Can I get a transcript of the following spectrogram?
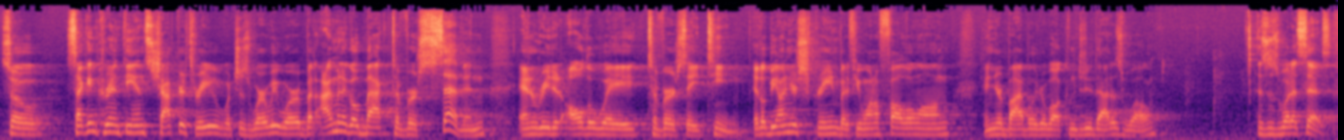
So 2 Corinthians chapter 3, which is where we were, but I'm going to go back to verse 7 and read it all the way to verse 18. It'll be on your screen, but if you want to follow along in your Bible, you're welcome to do that as well. This is what it says.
